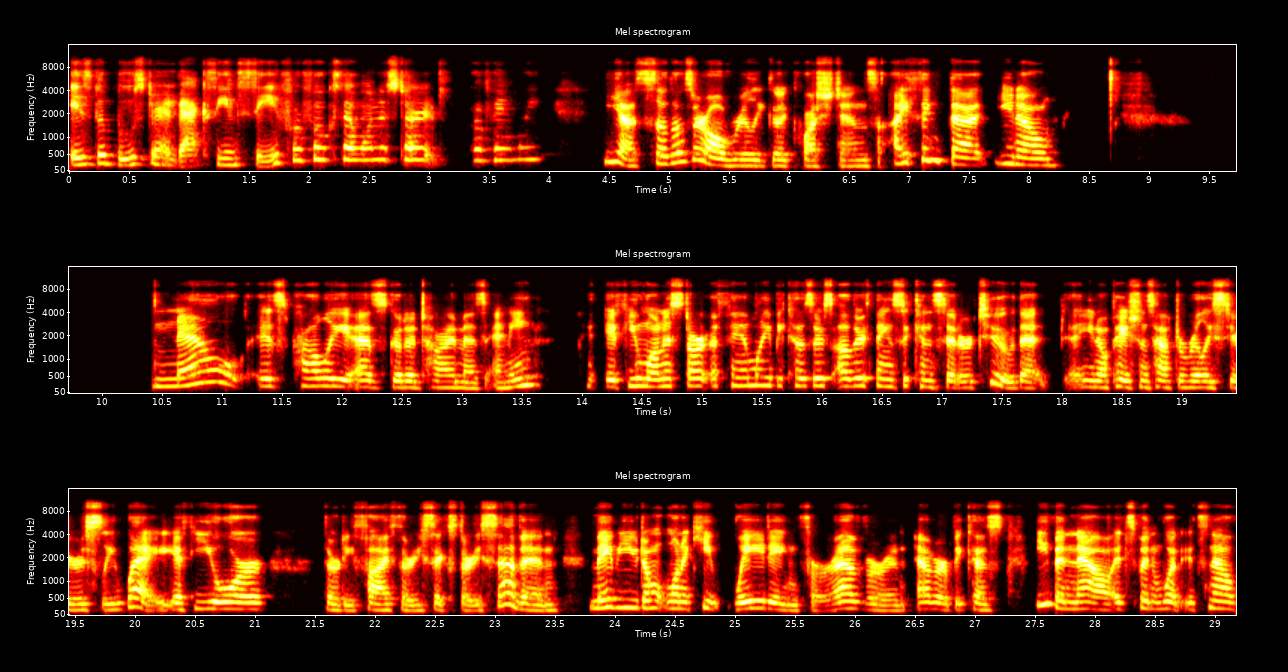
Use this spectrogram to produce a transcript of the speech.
is the booster and vaccine safe for folks that want to start a family? yes so those are all really good questions i think that you know now is probably as good a time as any if you want to start a family because there's other things to consider too that you know patients have to really seriously weigh if you're 35 36 37 maybe you don't want to keep waiting forever and ever because even now it's been what it's now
